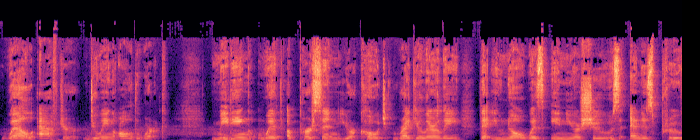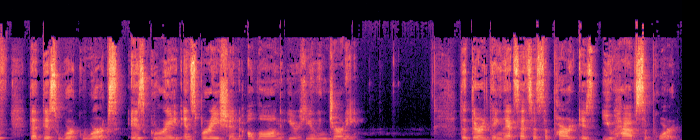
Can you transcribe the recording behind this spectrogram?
well after doing all the work. Meeting with a person, your coach, regularly that you know was in your shoes and is proof that this work works is great inspiration along your healing journey. The third thing that sets us apart is you have support.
